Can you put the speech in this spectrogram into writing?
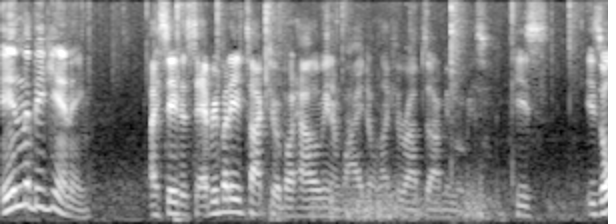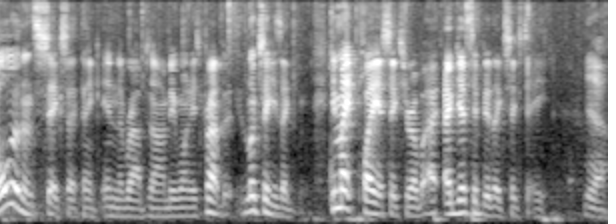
in the beginning, I say this to everybody I talk to about Halloween and why I don't like the Rob Zombie movies. He's he's older than six, I think, in the Rob Zombie one. He's probably it looks like he's like he might play a six year old, but I, I guess it'd be like six to eight. Yeah.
